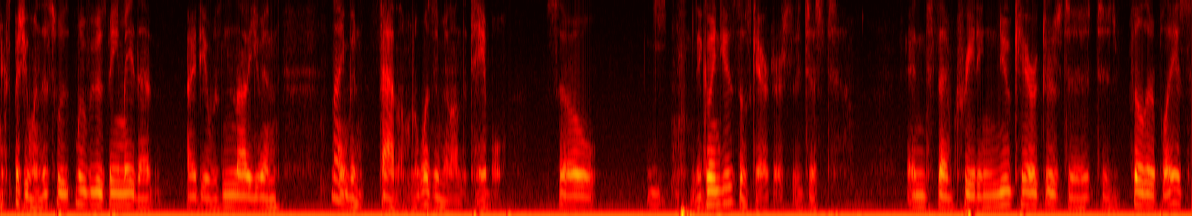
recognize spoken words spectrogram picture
Especially when this was, movie was being made, that idea was not even not even fathomed. It wasn't even on the table. So going to use those characters. It just instead of creating new characters to, to fill their place,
